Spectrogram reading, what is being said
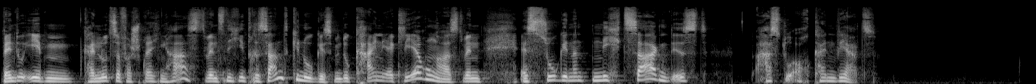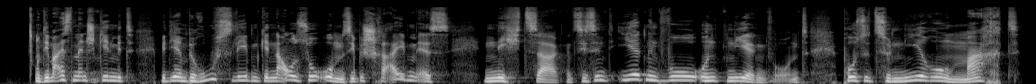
wenn du eben kein Nutzerversprechen hast, wenn es nicht interessant genug ist, wenn du keine Erklärung hast, wenn es sogenannt nichtssagend ist, hast du auch keinen Wert. Und die meisten Menschen gehen mit, mit ihrem Berufsleben genauso um. Sie beschreiben es nichtssagend. Sie sind irgendwo und nirgendwo. Und Positionierung macht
